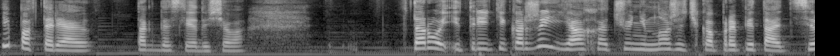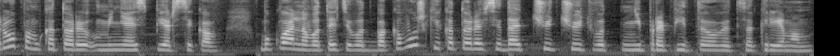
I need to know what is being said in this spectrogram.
И повторяю так до следующего. Второй и третий коржи я хочу немножечко пропитать сиропом, который у меня из персиков. Буквально вот эти вот боковушки, которые всегда чуть-чуть вот не пропитываются кремом.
